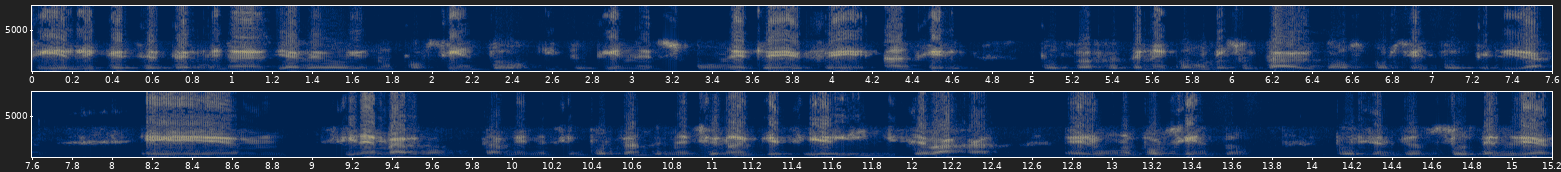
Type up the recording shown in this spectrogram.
si el IPC termina el día de hoy en 1% y tú tienes un ETF Ángel, pues vas a tener como resultado el 2% de utilidad. Eh, sin embargo, también es importante mencionar que si el índice baja el 1%, pues entonces tú tendrías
